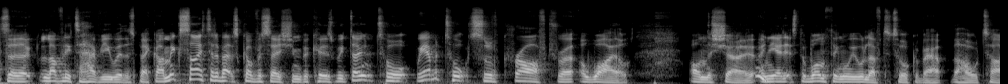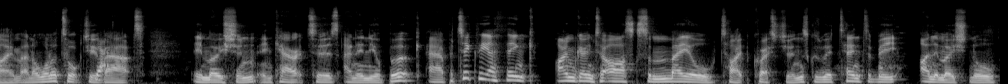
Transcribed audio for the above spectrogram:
So lovely to have you with us, Becca. I'm excited about this conversation because we don't talk, we haven't talked sort of craft for a, a while on the show. And yet it's the one thing we all love to talk about the whole time. And I want to talk to you Yeah. about emotion in characters and in your book. Uh, particularly, I think I'm going to ask some male type questions because we tend to be unemotional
